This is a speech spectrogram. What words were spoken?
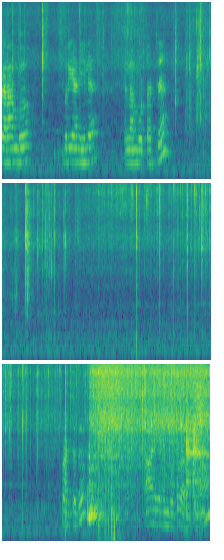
கராம்பு பிரியாணியில் எல்லாம் போட்டாச்சு. அடுத்தது ஆனியனும் போட்டு வளர்க்கலாம்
